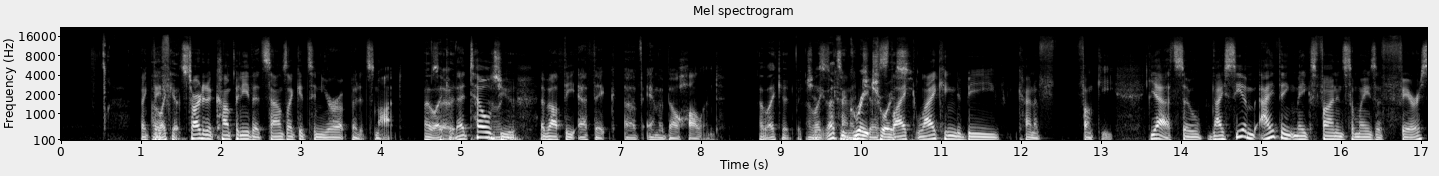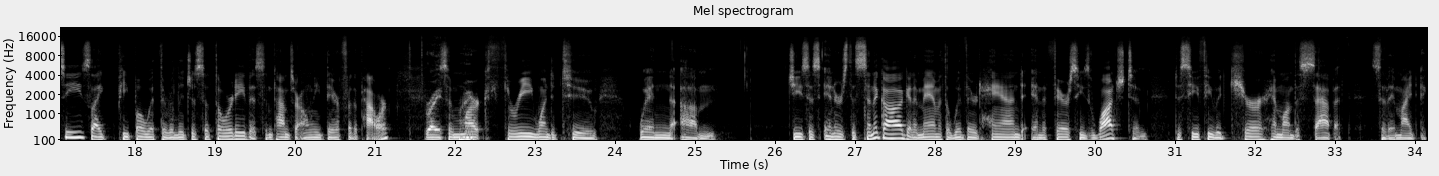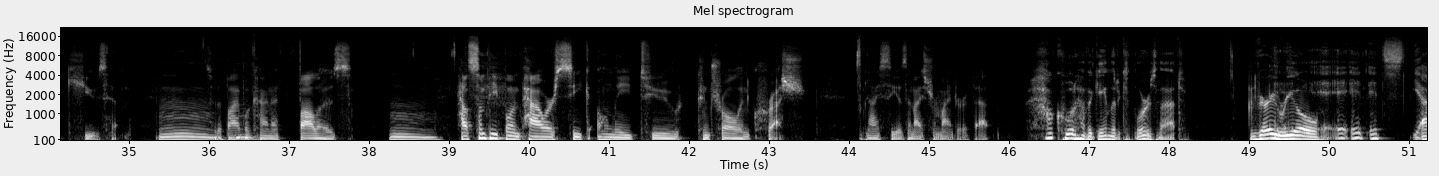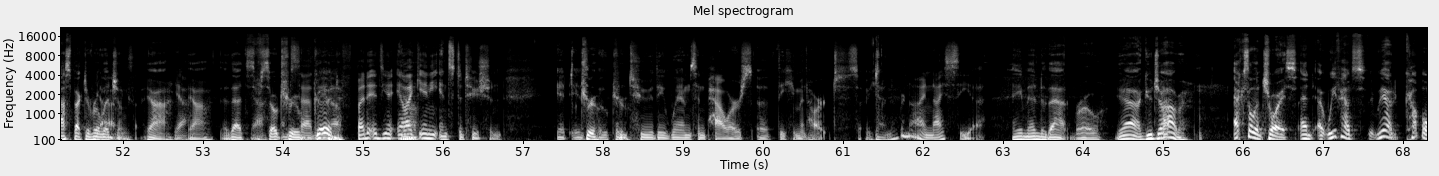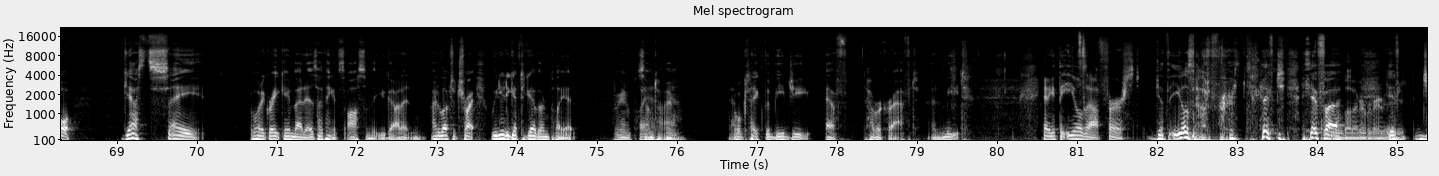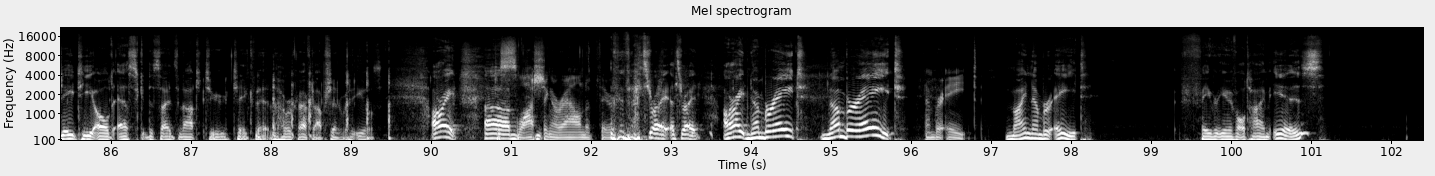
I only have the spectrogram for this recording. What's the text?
Like I they like it. started a company that sounds like it's in Europe, but it's not. I like So it. That tells you about the ethic of Amabel Holland. I like it. I like that's a great choice. Like liking to be kind of funky. Yeah, so Nicaea I think makes fun in some ways of Pharisees, like people with the religious authority that sometimes are only there for the power. Right, So right. Mark three, one to two, when um Jesus enters the synagogue and a man with a withered hand, and the Pharisees watched him to see if he would cure him on the Sabbath so they might accuse him. Hmm. so the Bible hmm. kind of follows hmm. how some people in power seek only to control and crush. Nicaea is a nice reminder of that. How cool to have a game that explores that. Very real It, it, it's yeah, aspect of Yeah, religion. excited. Yeah, yeah, Yeah. That's Yeah, so true. Good. enough. But it, you know, like any institution, it is True, open true. to the whims and powers of the human heart. So yeah, number nine, Nicaea. Amen to that, bro. Yeah, good job. Excellent choice. And uh, we've had we had a couple guests say what a great game that is. I think it's awesome that you got it. And I'd love to try. We need to get together and play it We're gonna play sometime. It, yeah. Yeah. We'll take the BGF hovercraft and meet. Gotta get the eels out first. Get the eels out first. if if, uh, if JT Alt Esk decides not to take the, the hovercraft option with eels. All right. Just Um, sloshing around up there. that's right. That's right. All right. Number eight. Number eight. number eight. My number eight favorite game of all time is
